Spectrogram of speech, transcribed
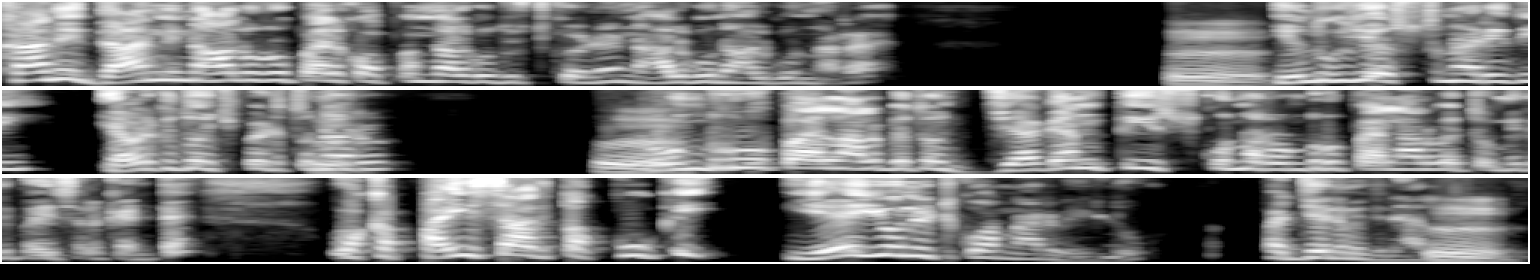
కానీ దాన్ని నాలుగు రూపాయలకు ఒప్పందాలు కుదుర్చుకోండి నాలుగు నాలుగున్నర. ఎందుకు చేస్తున్నారు ఇది? ఎవరికి దోచిపెడుతున్నారు? రెండు రూపాయల నలభై తొమ్మిది జగన్ తీసుకున్న రెండు రూపాయల నలభై తొమ్మిది పైసల కంటే ఒక పైసా తక్కువకి ఏ యూనిట్ కొన్నారు వీళ్ళు? పద్దెనిమిది నెలలు.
